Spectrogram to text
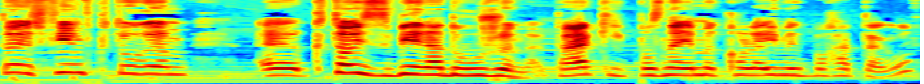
to jest film, w którym e, ktoś zbiera drużynę, tak? I poznajemy kolejnych bohaterów.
